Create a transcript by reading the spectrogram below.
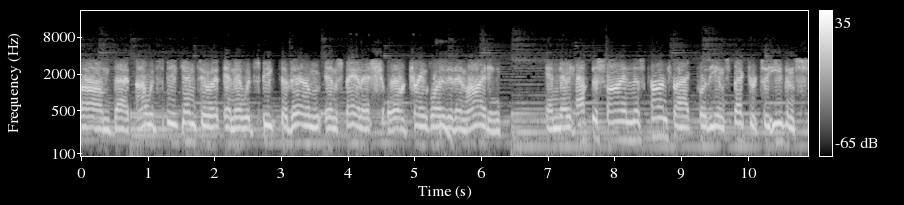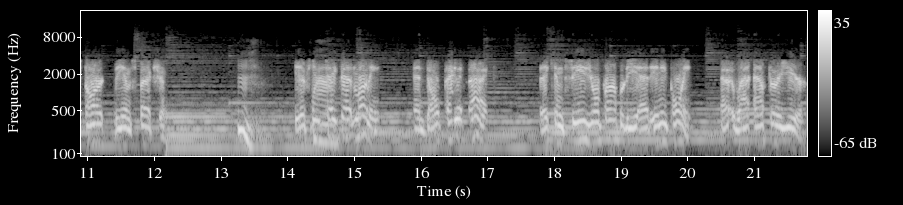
um, that I would speak into it, and it would speak to them in Spanish or translated in writing. And they have to sign this contract for the inspector to even start the inspection. Hmm. If you Wow. take that money and don't pay it back, they can seize your property at any point uh, after a year.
